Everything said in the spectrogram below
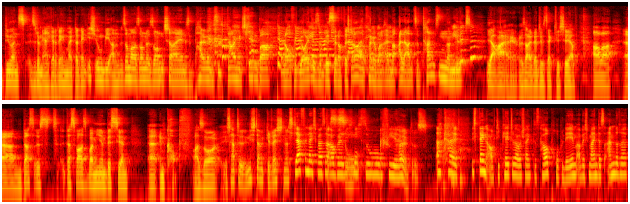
wie man es, Südamerika, da denke da denk ich irgendwie an Sommer, Sonne, Sonnenschein, ein bisschen Palmen, ein bisschen Klang, Schlimmbar, da dann laufen die Leute so ein bisschen auf der Straße, fangen aber wieder. einmal alle an zu tanzen. Und Wie bitte? Ja, ist halt natürlich sehr klischeehaft. Aber ähm, das ist, das war so bei mir ein bisschen äh, im Kopf. Also ich hatte nicht damit gerechnet, Ich glaube, vielleicht war es Das auch, weil es so nicht so viel kalt ist. Ach, kalt. Ich denke auch, die Kälte war wahrscheinlich das Hauptproblem, aber ich meine, das andere,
